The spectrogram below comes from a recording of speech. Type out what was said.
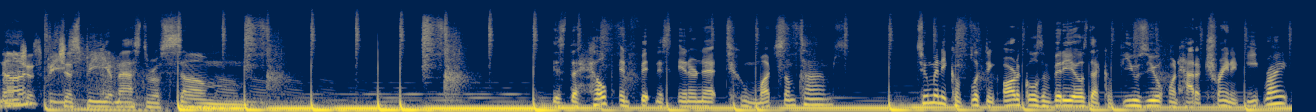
none. Just be, just be a master of some. Is the health and fitness internet too much sometimes? Too many conflicting articles and videos that confuse you on how to train and eat right?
